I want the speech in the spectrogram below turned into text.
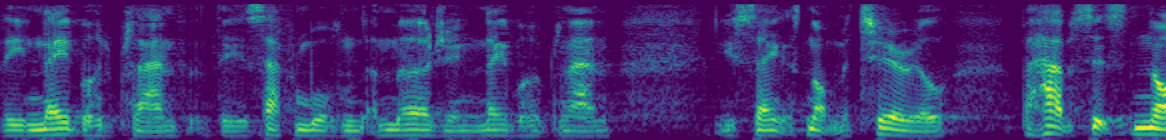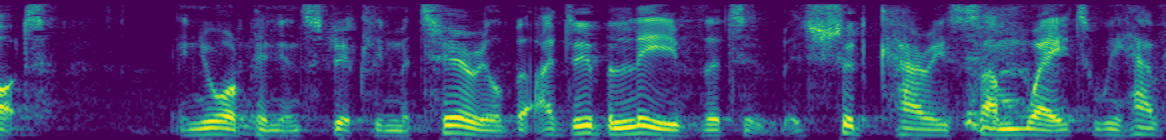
the neighbourhood plan, the Saffron Walden emerging neighbourhood plan. You're saying it's not material. Perhaps it's not, in your opinion, strictly material, but I do believe that it, it should carry some weight. We have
